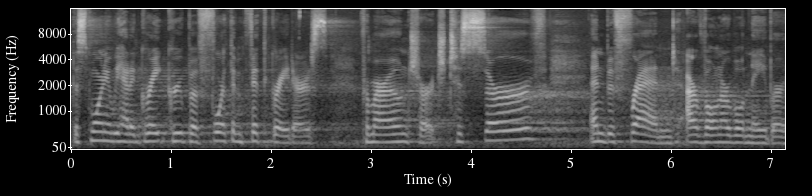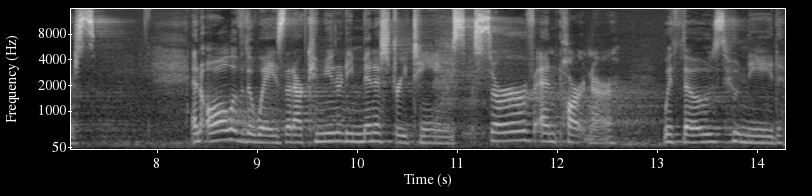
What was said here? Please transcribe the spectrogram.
This morning we had a great group of fourth and fifth graders from our own church to serve and befriend our vulnerable neighbors. And all of the ways that our community ministry teams serve and partner with those who need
